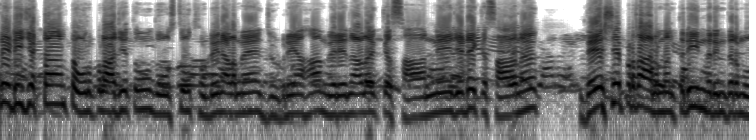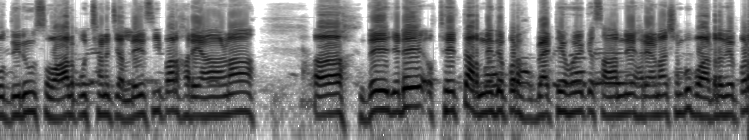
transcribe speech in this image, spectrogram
ਰੇਡੀ ਜੱਟਾਂ ਟੋਲ ਪਲਾਜ਼ੇ ਤੋਂ ਦੋਸਤੋ, ਤੁਹਾਡੇ ਨਾਲ ਮੈਂ ਜੁੜ ਰਿਹਾ ਹਾਂ। ਮੇਰੇ ਨਾਲ ਕਿਸਾਨ ਨੇ, ਜਿਹੜੇ ਕਿਸਾਨ ਦੇਸ਼ ਦੇ ਪ੍ਰਧਾਨ ਮੰਤਰੀ ਨਰਿੰਦਰ ਮੋਦੀ ਨੂੰ ਸਵਾਲ ਪੁੱਛਣ ਚੱਲੇ ਸੀ, ਪਰ ਹਰਿਆਣਾ ਦੇ ਜਿਹੜੇ ਉੱਥੇ ਧਰਨੇ ਦੇ ਉੱਪਰ ਬੈਠੇ ਹੋਏ ਕਿਸਾਨ ਨੇ ਹਰਿਆਣਾ ਸ਼ੰਭੂ ਬਾਰਡਰ ਦੇ ਉੱਪਰ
